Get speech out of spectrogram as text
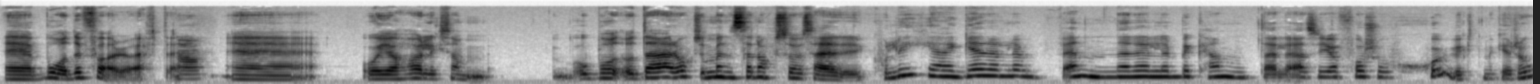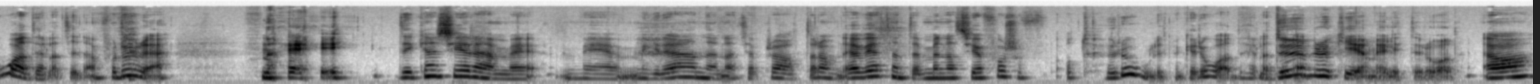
Eh, både före och efter. Ja. Eh, och jag har liksom... Och, och där också, men sen också så här, kollegor eller vänner eller bekanta. Eller, alltså jag får så sjukt mycket råd hela tiden. Får du det? Nej. Det kanske är det här med, med migränen, att jag pratar om det. Jag vet inte, men alltså jag får så otroligt mycket råd hela Du tiden. brukar ge mig lite råd. Ja,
